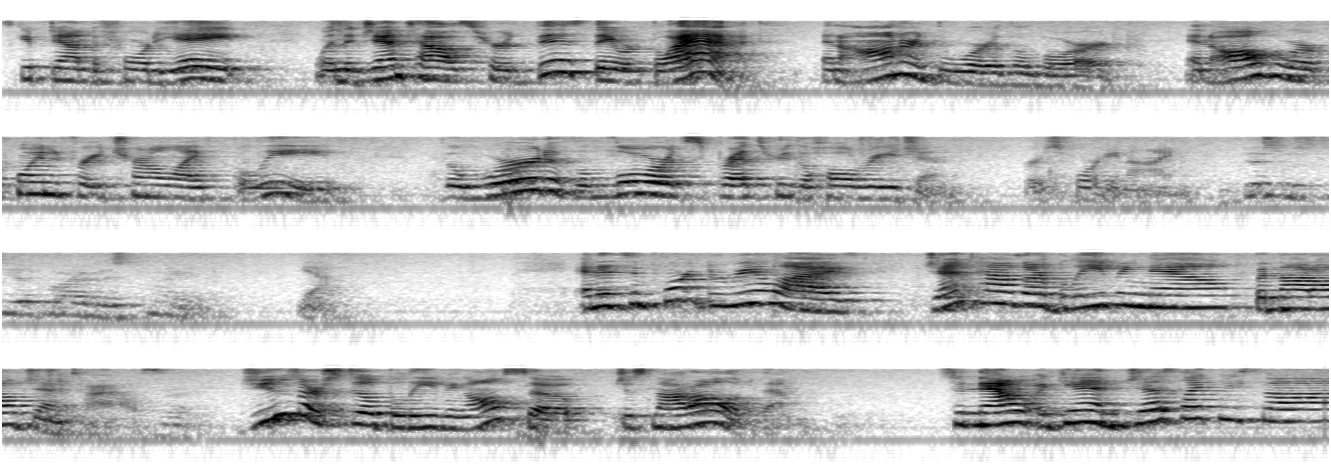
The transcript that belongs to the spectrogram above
Skip down to 48. When the Gentiles heard this, they were glad and honored the word of the Lord, and all who were appointed for eternal life believed. The word of the Lord spread through the whole region. Verse 49. This was still part of his plan. Yeah. And it's important to realize Gentiles are believing now, but not all Gentiles. Jews are still believing also, just not all of them. So now, again, just like we saw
